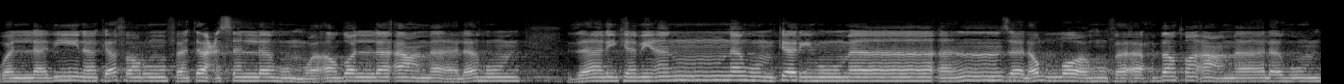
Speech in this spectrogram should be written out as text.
والذين كفروا فتعسا لهم وأضل أعمالهم ذلك بأنهم كرهوا ما أنزل الله فأحبط أعمالهم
